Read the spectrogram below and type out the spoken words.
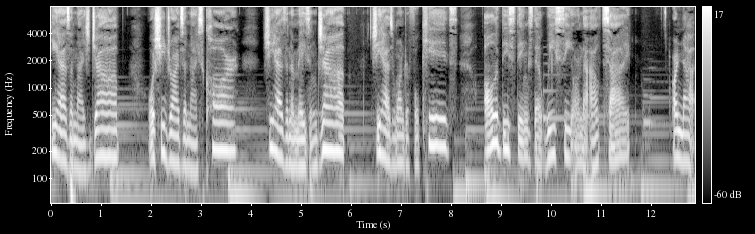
he has a nice job, or she drives a nice car, she has an amazing job, she has wonderful kids. All of these things that we see on the outside are not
